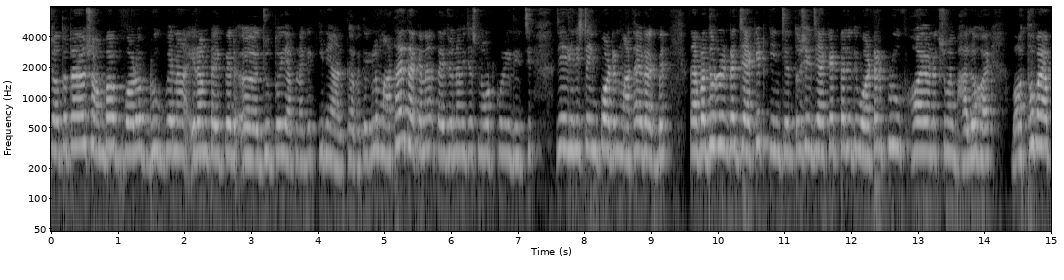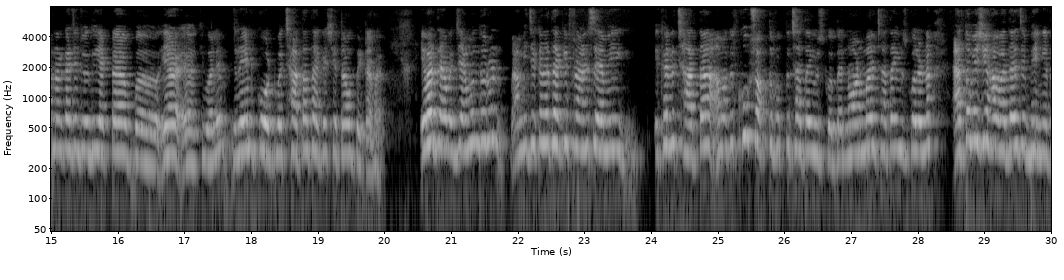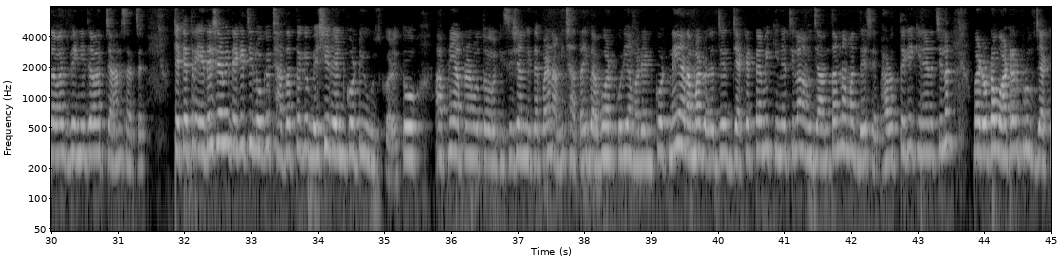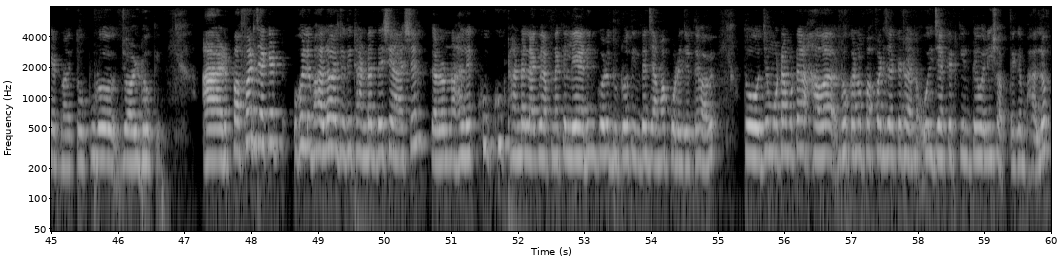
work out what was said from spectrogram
যতটা সম্ভব বরফ ঢুকবে না এরম টাইপের জুতোই আপনাকে কিনে আনতে হবে। তো এগুলো মাথায় থাকে না, তাই জন্য আমি জাস্ট নোট করিয়ে দিচ্ছি যে এই জিনিসটা ইম্পর্টেন্ট মাথায় রাখবেন। তারপর ধরুন একটা জ্যাকেট কিনছেন, তো সেই জ্যাকেটটা যদি ওয়াটার প্রুফ হয়, অনেক সময় ভালো হয়, অথবা আপনার কাছে যদি একটা এয়ার কী বলে রেনকোট বা ছাতা থাকে, সেটাও বেটার হয়। এবার যেমন ধরুন আমি যেখানে থাকি ফ্রান্সে আমি এখানে ছাতা, আমাকে খুব শক্তপোক্ত ছাতা ইউজ করতে হয়। নর্মাল ছাতা ইউজ করলে না এত বেশি হাওয়া দেয় যে ভেঙে দেওয়ার, ভেঙে যাওয়ার চান্স আছে। সেক্ষেত্রে এদেশে আমি দেখেছি লোকে ছাতার থেকে বেশি রেনকোট ইউজ করে। তো আপনি আপনার মতো ডিসিশন নিতে পারেন। আমি ছাতাই ব্যবহার করি, আমার রেনকোট নেই। আর আমার যে জ্যাকেটটা আমি কিনেছিলাম, আমি জানতাম না আমার দেশে। ভারত থেকেই কিনে এনেছিলাম বাট ওটা ওয়াটারপ্রুফ জ্যাকেট নয়, তো পুরো জল ঢোকে। আর পাফার জ্যাকেট হলে ভালো হয় যদি ঠান্ডার দেশে আসেন, কারণ নাহলে খুব খুব ঠান্ডা লাগবে, আপনাকে লেয়ারিং করে দুটো, তিনটে জামা পরে যেতে হবে। তো যে মোটা মোটা হাওয়া ঢোকানো পাফার জ্যাকেট হয় না, ওই জ্যাকেট কিনতে হলেই সব থেকে ভালো।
